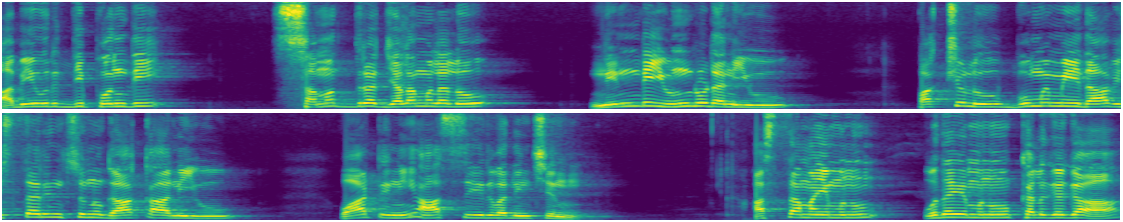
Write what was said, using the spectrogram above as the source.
అభివృద్ధి పొంది సముద్ర జలములలో నిండియుండుడనియు పక్షులు భూమి మీద విస్తరించునుగాక అనియు వాటిని ఆశీర్వదించెను. అస్తమయమును ఉదయమును కలుగగా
